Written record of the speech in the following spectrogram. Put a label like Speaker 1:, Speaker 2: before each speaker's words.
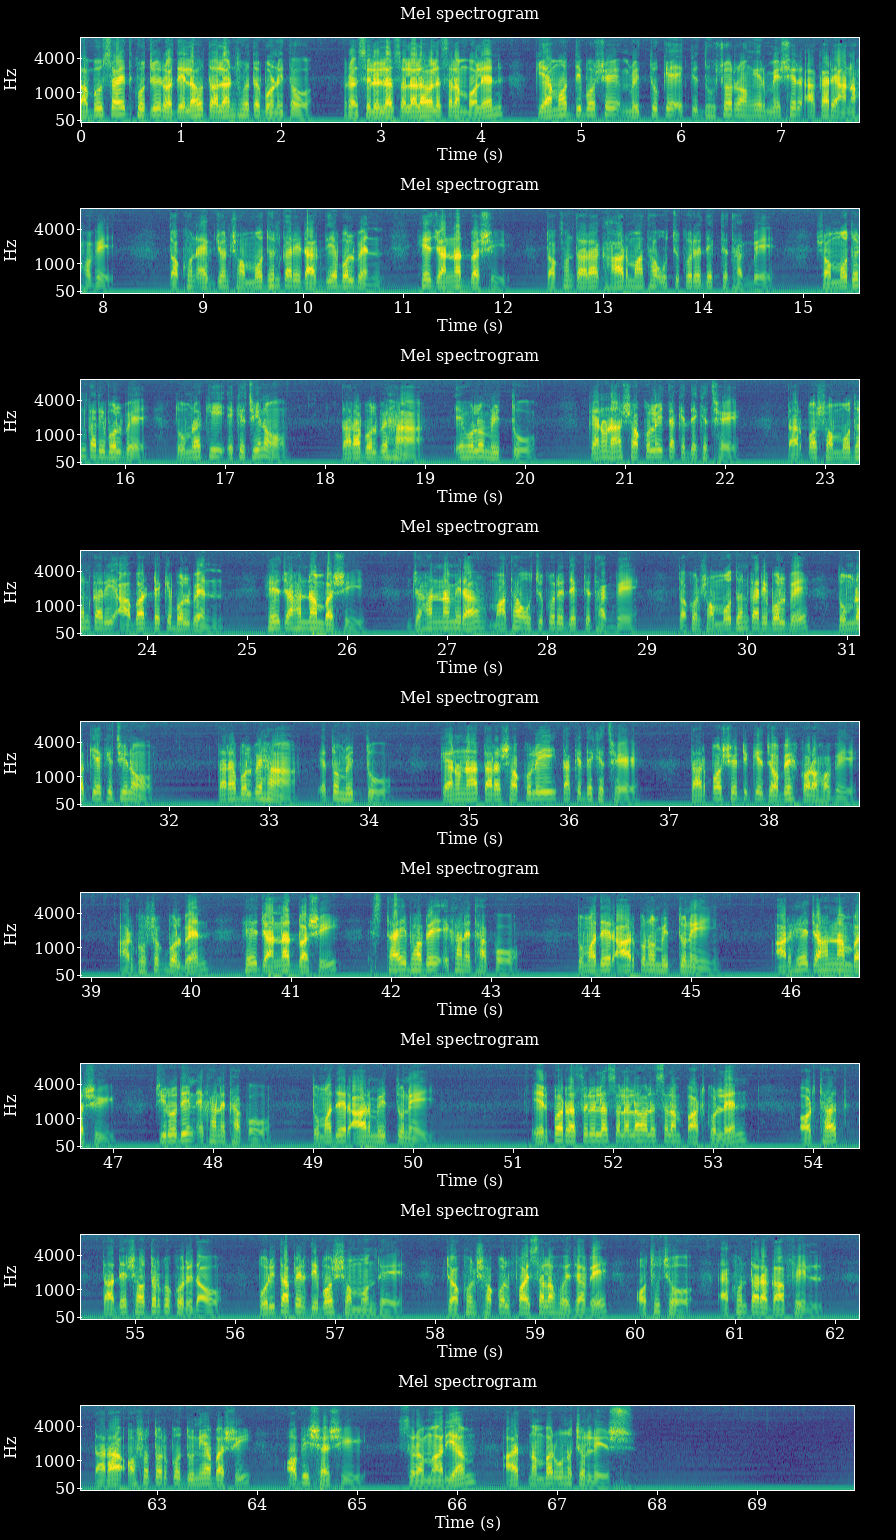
Speaker 1: আবু সাইদ খুদ্রি রদিল্লাহ হতে বর্ণিত। রসুল্লাহ সাল্লাহ সাল্লাম বলেন, কিয়ামত দিবসে মৃত্যুকে একটি ধূসর রঙের মেষের আকারে আনা হবে। তখন একজন সম্বোধনকারী ডাক দিয়ে বলবেন, হে জান্নাতবাসী, তখন তারা ঘাড় মাথা উঁচু করে দেখতে থাকবে। সম্বোধনকারী বলবে, তোমরা কি একে চেনো? তারা বলবে হ্যাঁ এ হলো মৃত্যু। কেননা সকলেই তাকে দেখেছে। তারপর সম্বোধনকারী আবার ডেকে বলবেন, হে জাহান্নামবাসী, জাহান্নামীরা মাথা উঁচু করে দেখতে থাকবে। তখন সম্বোধনকারী বলবে, তোমরা কি একে চিনো? তারা বলবে হ্যাঁ এ তো মৃত্যু। কেননা তারা সকলেই তাকে দেখেছে। তারপর সেটিকে জবেহ করা হবে। আর ঘোষক বলবেন, হে জান্নাতবাসী, স্থায়ীভাবে এখানে থাকো। তোমাদের আর কোনো মৃত্যু নেই। আর হে জাহান্নামবাসী, চিরদিন এখানে থাকো। তোমাদের আর মৃত্যু নেই। এরপর রাসুলুল্লাহ সাল্লাহ সাল্লাম পাঠ করলেন, অর্থাৎ তাদের সতর্ক করে দাও। পরিতাপের দিবস সম্বন্ধে। যখন সকল ফয়সালা হয়ে যাবে, অথচ এখন তারা গাফিল। তারা অসতর্ক দুনিয়াবাসী, অবিশ্বাসী। সুরা মারিয়াম, আয়াত নম্বর উনচল্লিশ।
